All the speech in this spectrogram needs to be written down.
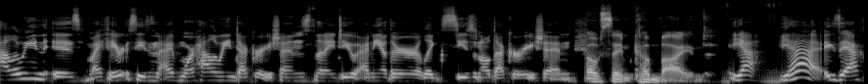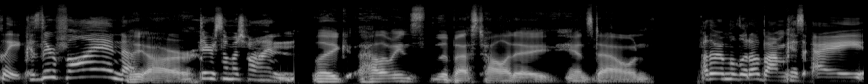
Halloween is my favorite season. I have more Halloween decorations than I do any other like seasonal decoration. Oh, same combined. Yeah, yeah, exactly. Because they're fun. They are. they're so much fun. Like Halloween's the best holiday, hands down. Although I'm a little bummed because I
